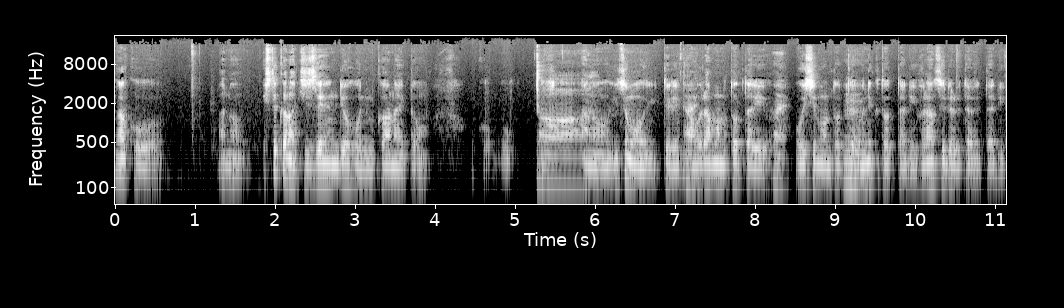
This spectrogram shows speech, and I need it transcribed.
がこうあのしてから自然療法に向かわないとあのいつも言ってるはい。油物取ったり、はい。美味しいもの取ったり、うん。お肉取ったりフランス料理食べたり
